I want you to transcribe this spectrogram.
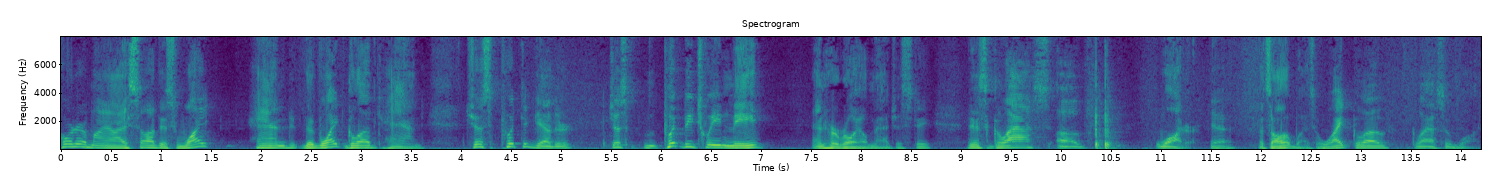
corner of my eye saw this white hand, the white gloved hand, just put together, just put between me and Her Royal Majesty this glass of water. Yeah. That's all it was a white glove glass of water.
